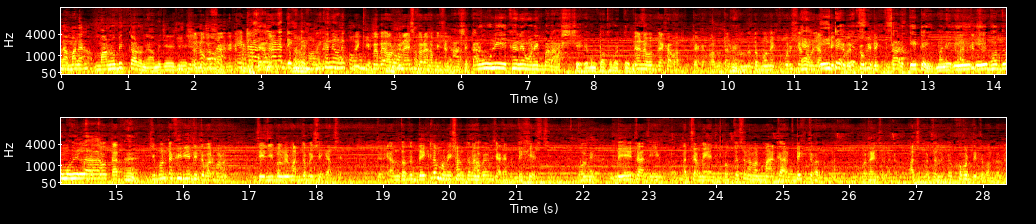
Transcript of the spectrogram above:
না মানে মানবিক কারণে আমি যে যে- কেন অবশ্যই এটা- এটা ওনারা দেখবেন এখানে অনেক মানে কীভাবে অর্গানাইজ করা হবে সেটা কারণ উনি এখানে অনেকবার আসছে এবং কথাবার্তা না না দেখা ভালো দেখা ভালো তার মনে একটু পরিষ্কার হ্যাঁ, হবে যে আমি এইটাই দেখতে পাই চোখে দেখতে পাই। স্যার এটাই মানে এই এই ভদ্র মহিলা আমরা তো তার হ্যাঁ জীবনটা ফিরিয়ে দিতে পারব না। যে জীবনের মাধ্যমে সে গেছে। অন্তত দেখলে মনে সান্ত্বনা হবে আমি জায়গাটা দেখে এসেছি। ওই মেয়েটা যে বাচ্চা মেয়ে যে বলতেছেন আমার মাকে আর দেখতে পেলাম না। কোথায় চলে গেল? আজ পর্যন্ত কেউ খবর দিতে পারল না।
